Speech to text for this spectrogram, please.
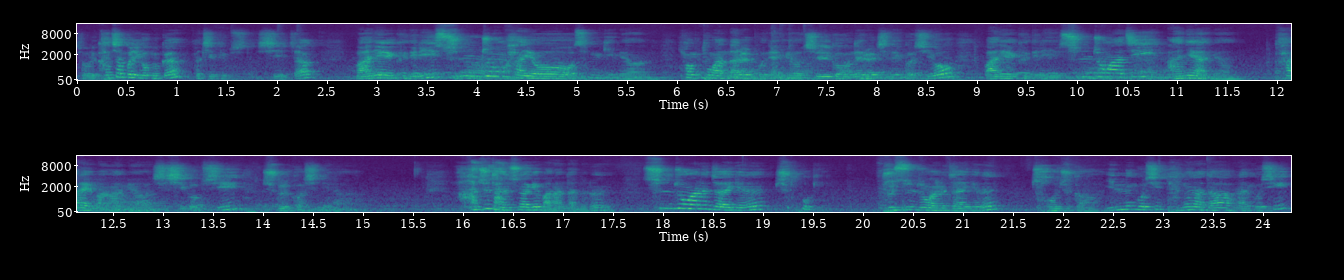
자, 우리 같이 한번 읽어 볼까요? 같이 읽읍시다. 시작. 만일 그들이 순종하여 섬기면 형통한 날을 보내며 즐거운 해를 지낼 것이요 만일 그들이 순종하지 아니하면 칼에 망하며 지식 없이 죽을 것이니라. 아주 단순하게 말한다면은 순종하는 자에게는 축복이, 불순종하는 자에게는 저주가 있는 것이 당연하다라는 것이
